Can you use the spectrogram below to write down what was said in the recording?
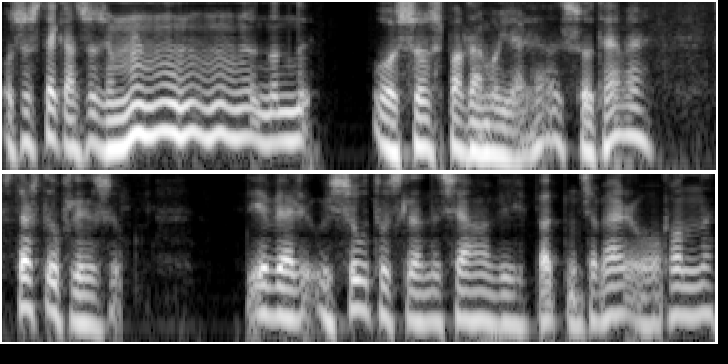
og så stekk han så som, og så spalte han vågjere. Så det var størst opplevelse. Det var i Sotoslandet sammen vi bøtten som er, og konne,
